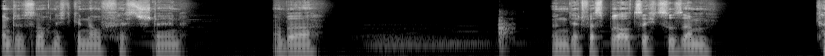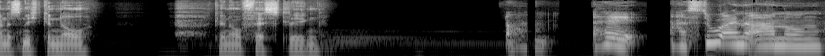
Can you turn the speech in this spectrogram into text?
Konnte es noch nicht genau feststellen, aber irgendetwas braut sich zusammen. Kann es nicht genau genau festlegen. Um, ähm, hey, hast du eine Ahnung?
